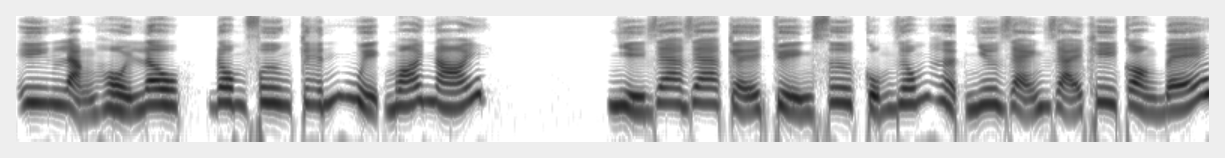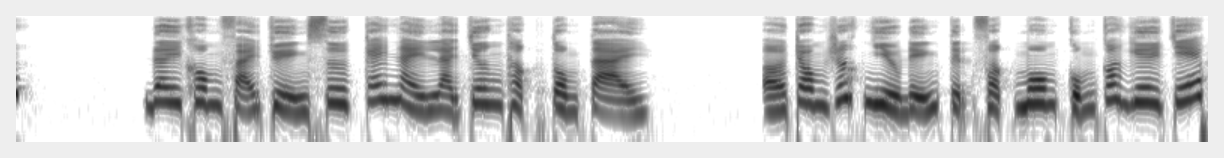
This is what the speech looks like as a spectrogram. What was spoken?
Yên lặng hồi lâu, Đông Phương Kính Nguyệt mới nói. Nhị gia gia kể chuyện xưa cũng giống hệt như giảng giải khi còn bé. Đây không phải chuyện xưa, cái này là chân thật tồn tại. Ở trong rất nhiều điển tịch Phật môn cũng có ghi chép.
